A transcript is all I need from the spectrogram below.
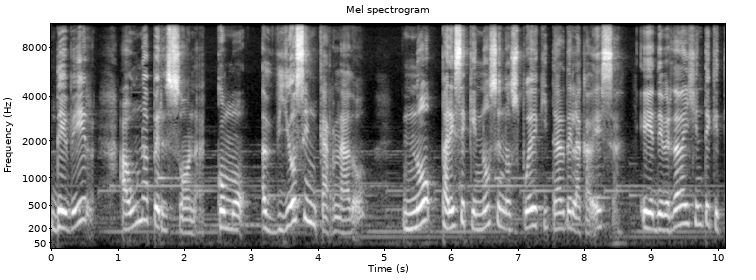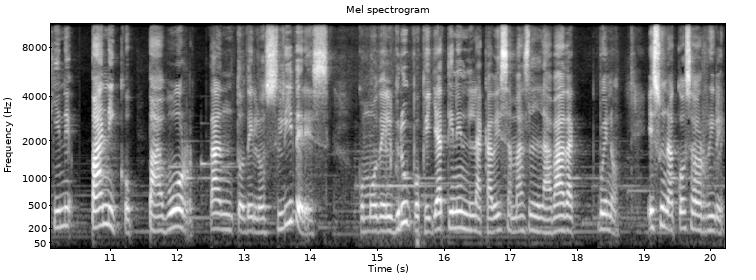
de ver a una persona como Dios encarnado, no parece que no se nos puede quitar de la cabeza. Eh, de verdad hay gente que tiene pánico, pavor, tanto de los líderes como del grupo que ya tienen la cabeza más lavada. Bueno, es una cosa horrible.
